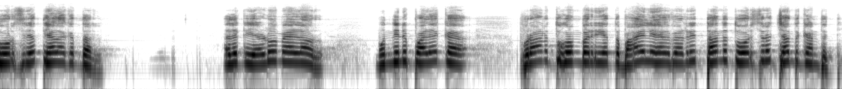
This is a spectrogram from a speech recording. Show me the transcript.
ತೋರಿಸ್ರಿ ಅಂತ ಹೇಳಕತ್ತಾರ. ಅದಕ್ಕೆ ಎರಡೂ ಮೇಳನವ್ರು ಮುಂದಿನ ಪಾಳ್ಯಕ್ಕೆ ಪುರಾಣ ತೊಗೊಂಬರ್ರಿ ಅಂತ ಬಾಯಲ್ಲಿ ಹೇಳಬೇಡ್ರಿ, ತಂದು ತೋರಿಸಿದ್ರೆ ಚಂದ ಕಾಣ್ತೈತಿ.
